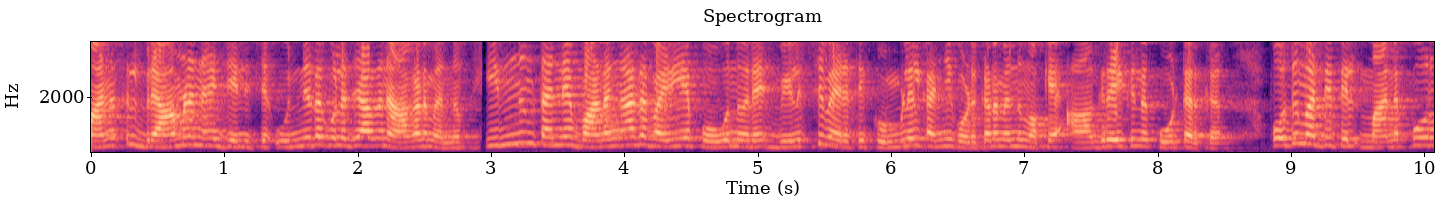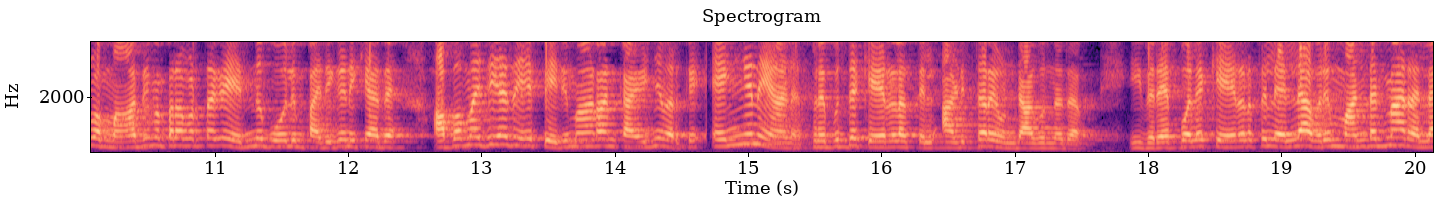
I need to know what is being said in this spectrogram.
മനസ്സിൽ ബ്രാഹ്മണനായി ജനിച്ച് ഉന്നത കുലജാതനാകണമെന്നും ഇന്നും തന്നെ വണങ്ങാതെ വഴിയെ പോകുന്നവരെ വിളിച്ചു വരുത്തി കുമ്പിളിൽ കഞ്ഞി കൊടുക്കണമെന്നും ഒക്കെ ആഗ്രഹിക്കുന്ന കൂട്ടർക്ക് പൊതുമധ്യത്തിൽ മനഃപൂർവ മാധ്യമ പ്രവർത്തക എന്ന് പോലും പരിഗണിക്കാതെ അപമര്യാദയെ പെരുമാറാൻ കഴിഞ്ഞവർക്ക് എങ്ങനെയാണ് പ്രബുദ്ധ കേരളത്തിൽ അടിത്തറ ഉണ്ടാകുന്നത്? ഇവരെ പോലെ കേരളത്തിൽ എല്ലാവരും മണ്ടന്മാരല്ല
